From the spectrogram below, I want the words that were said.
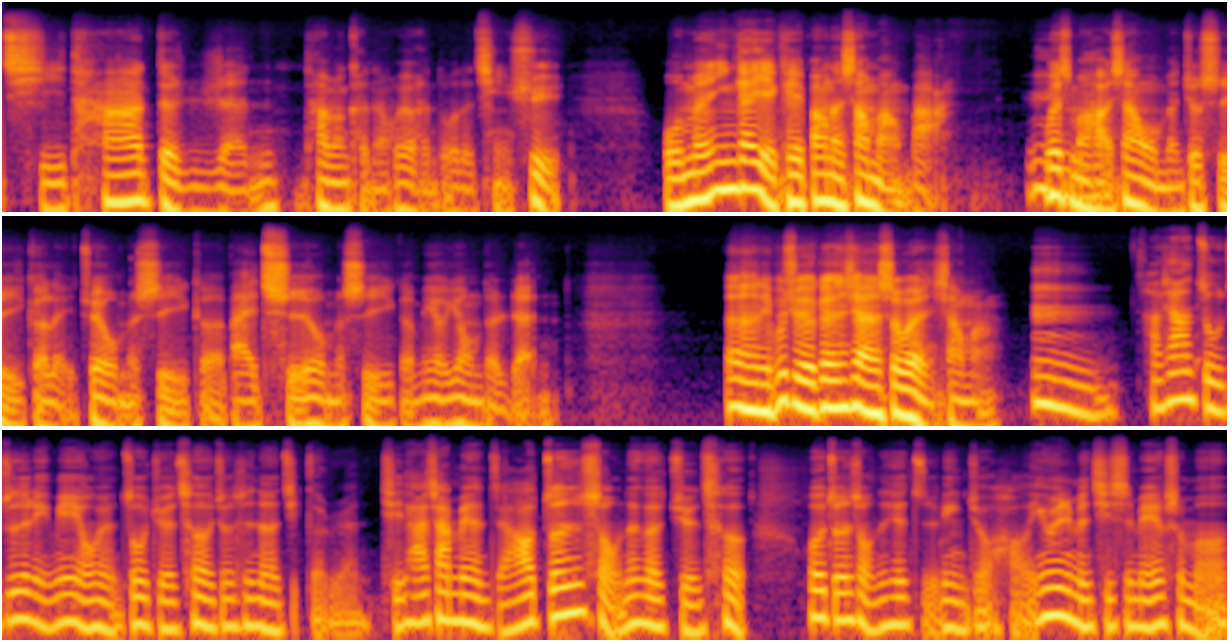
其他的人，他们可能会有很多的情绪，我们应该也可以帮得上忙吧。为什么好像我们就是一个累赘？我们是一个白痴，我们是一个没有用的人？嗯、呃，你不觉得跟现在社会很像吗？嗯，好像组织里面永远做决策就是那几个人，其他下面只要遵守那个决策或遵守那些指令就好了。因为你们其实没有什么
